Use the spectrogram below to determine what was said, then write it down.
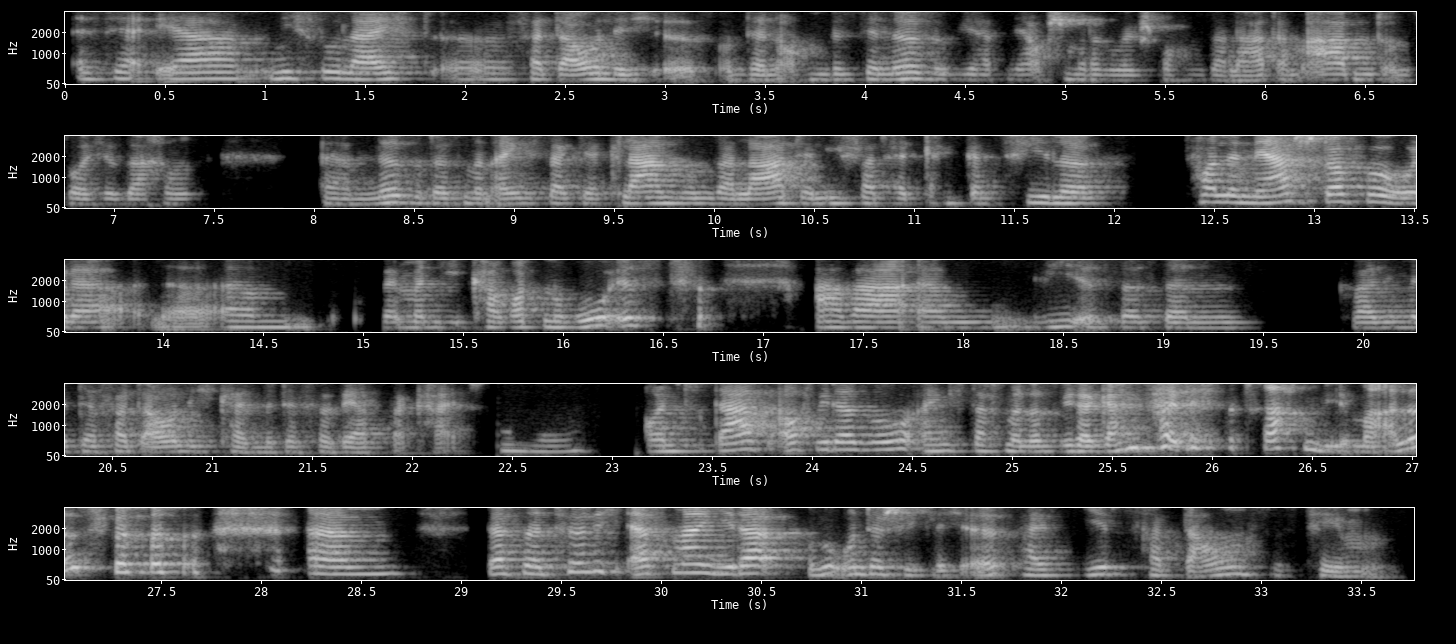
es ja eher nicht so leicht äh, verdaulich ist und dann auch ein bisschen, ne, so wir hatten ja auch schon mal darüber gesprochen, Salat am Abend und solche Sachen, ähm, ne, so dass man eigentlich sagt, ja klar, so ein Salat, der liefert halt ganz, ganz viele tolle Nährstoffe oder ne, ähm, wenn man die Karotten roh isst, aber ähm, wie ist das dann quasi mit der Verdaulichkeit, mit der Verwertbarkeit? Mhm. Und da ist auch wieder so, eigentlich darf man das wieder ganzheitlich betrachten, wie immer alles. ähm, dass natürlich erstmal jeder so unterschiedlich ist. Heißt, jedes Verdauungssystem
